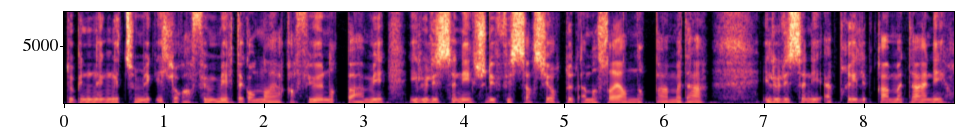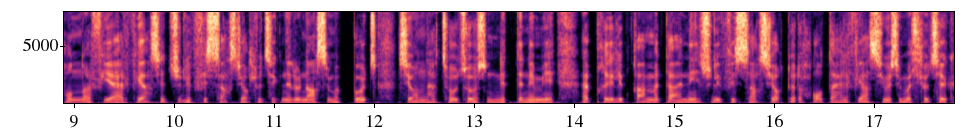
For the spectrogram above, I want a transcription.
тупиннангитсумик иллоқарфимми تكونايقافيونرپامي إيلوليساني جليفيسارسيورتوت أمرلاريارنرپامتا إيلوليساني أبريل إبقامتااني هون فيها الفياسيت جليفيسارسيورتوتيكنالوناسيمبوت سيون 2019 نيمي أبريل إبقامتااني جليفيسارسيورتوت هورتاهلفياسيوسيملوتيك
